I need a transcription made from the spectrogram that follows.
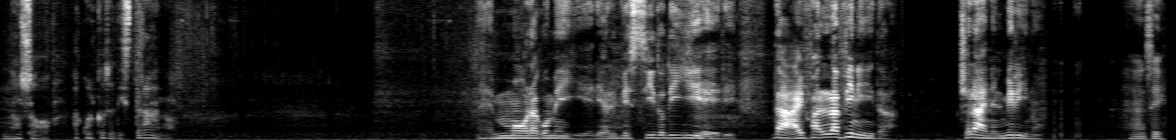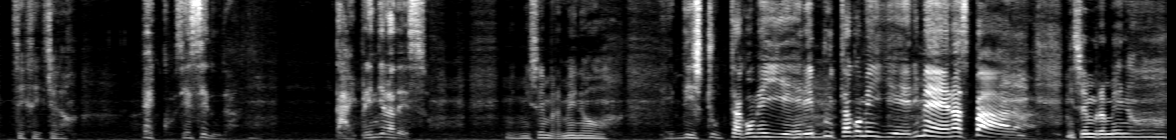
Non so, ha qualcosa di strano. È mora come ieri, ha il vestito di ieri. Dai, falla finita. Ce l'hai nel mirino? Eh, sì, sì, sì, ce l'ho. Ecco, si è seduta. Dai, prendila adesso. Mi sembra meno. È distrutta come ieri, è brutta come ieri. Mena, spara! Mi sembra meno...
